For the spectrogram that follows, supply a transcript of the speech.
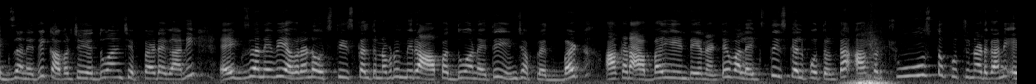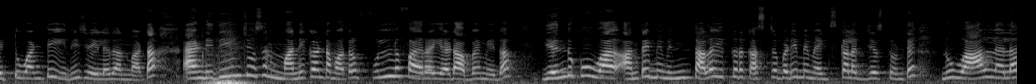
ఎగ్స్ అనేది కవర్ చేయొద్దు అని చెప్పాడే కానీ ఎగ్స్ అనేవి ఎవరైనా వచ్చి తీసుకెళ్తున్నప్పుడు మీరు ఆపద్దు అని అయితే ఏం చెప్పలేదు. బట్ అక్కడ అబ్బాయి ఏంటి అని అంటే వాళ్ళ ఎగ్స్ తీసుకెళ్ళిపోతుంటే అక్కడ చూస్తూ కూర్చున్నాడు కానీ ఎటువంటి ఇది చేయలేదు అనమాట అండ్ దీన్ని చూసిన మణికంఠ మాత్రం ఫుల్ ఫైర్ అయ్యాడు అబ్బాయి మీద. ఎందుకు అంటే మేము ఇంతలా ఇక్కడ కష్టపడి మేము ఎగ్స్ కలెక్ట్ చేస్తుంటే నువ్వు వాళ్ళని ఎలా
